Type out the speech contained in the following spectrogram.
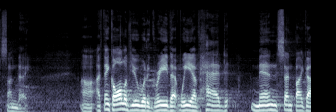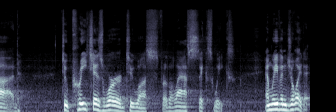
Sunday. Uh, I think all of you would agree that we have had men sent by God to preach His word to us for the last six weeks. And we've enjoyed it,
